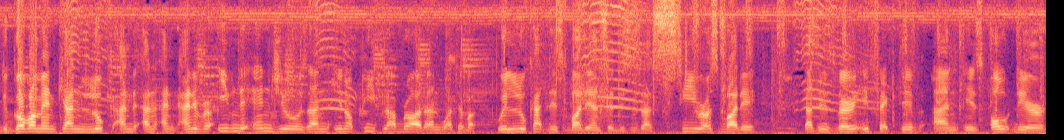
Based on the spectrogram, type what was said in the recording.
the government can look and, and, and, and even the NGOs and you know people abroad and whatever will look at this body and say this is a serious body that is very effective and is out there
